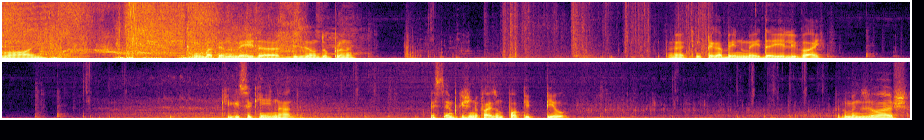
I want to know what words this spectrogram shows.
Morre. Tem que bater no meio da visão dupla, né? É, tem que pegar bem no meio, daí ele vai. Que, é isso aqui? Nada. Faz tempo que a gente não faz um pop pill. Pelo menos eu acho.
